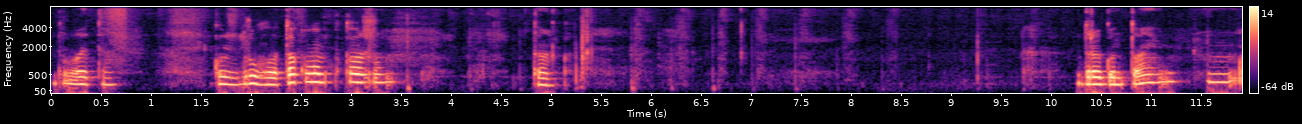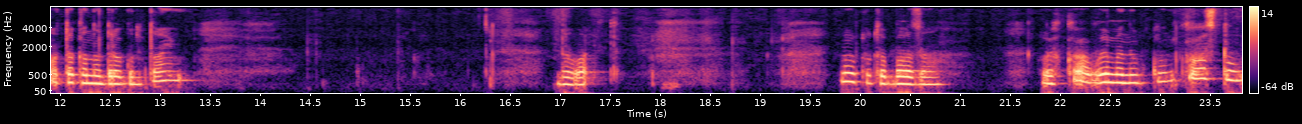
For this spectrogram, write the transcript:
Давайте якусь другу атаку вам покажу. Так. Dragon Time. Атака на Dragon Time. Давайте. Ну, тут база легка, виманив конкастл.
